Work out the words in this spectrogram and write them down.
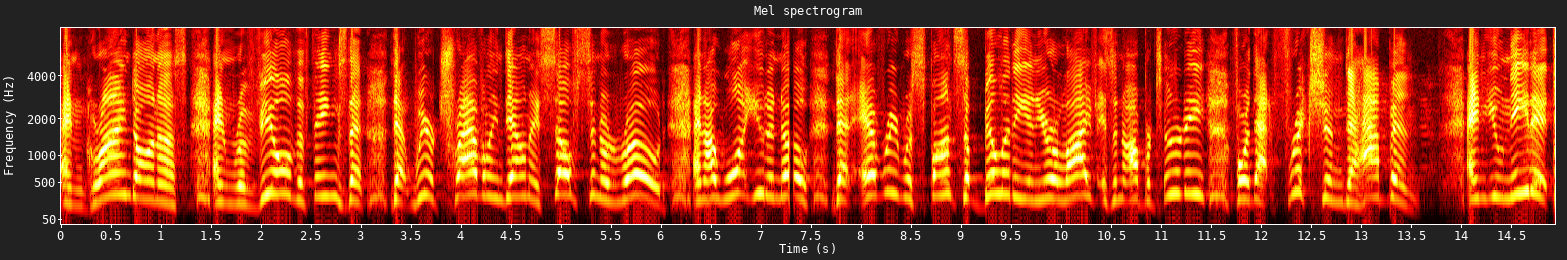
and grind on us and reveal the things that, that we're traveling down a self centered road. And I want you to know that every responsibility in your life is an opportunity for that friction to happen. And you need it.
